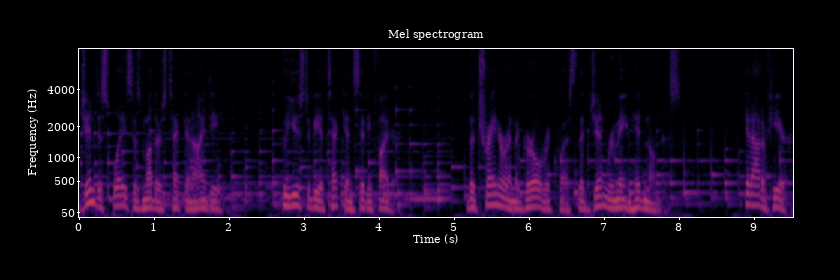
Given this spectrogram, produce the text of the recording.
Jin displays his mother's Tekken ID who used to be a Tekken City fighter. The trainer and the girl request that Jin remain hidden on this. Get out of here.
